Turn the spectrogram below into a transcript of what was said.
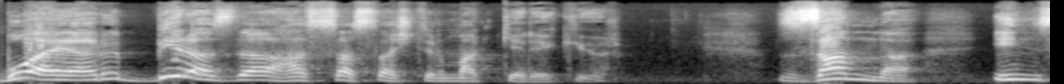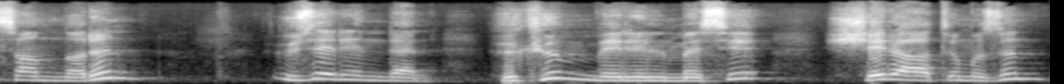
bu ayarı biraz daha hassaslaştırmak gerekiyor. Zanla insanların üzerinden hüküm verilmesi şeriatımızın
